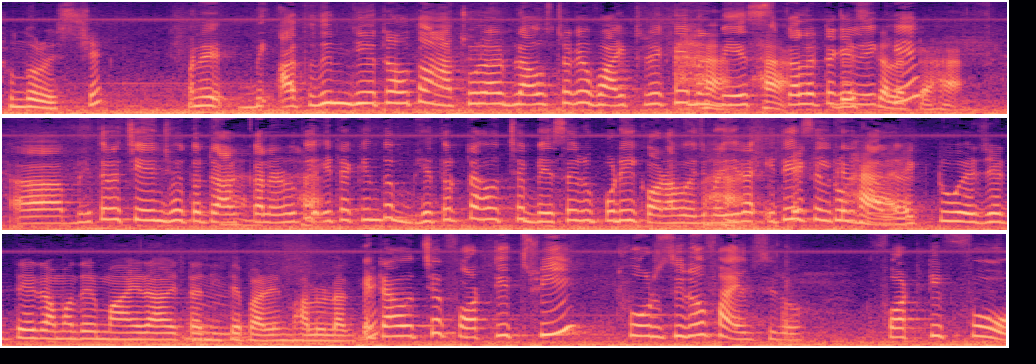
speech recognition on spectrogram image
সুন্দর এসছে। মানে এতদিন যেটা হতো আঁচল আর ব্লাউজটাকে হোয়াইট রেখে মানে হ্যাঁ, বেস হ্যাঁ, কালারটাকে রেখে হ্যাঁ। ভেতরে চেঞ্জ হতো ডার্ক হ্যাঁ, কালার হতো। হ্যাঁ। এটা কিন্তু ভেতরটা হচ্ছে বেসের উপরেই করা হয়েছে। মানে এটা এটাই সিল্কের হ্যাঁ কালার একটু এজেডদের আমাদের মায়েরা এটা নিতে পারেন ভালো লাগবে। এটা হচ্ছে forty three four zero five zero forty four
